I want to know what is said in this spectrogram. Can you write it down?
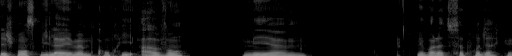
Et je pense qu'il avait même compris avant, mais, euh, Mais voilà, tout ça pour dire que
